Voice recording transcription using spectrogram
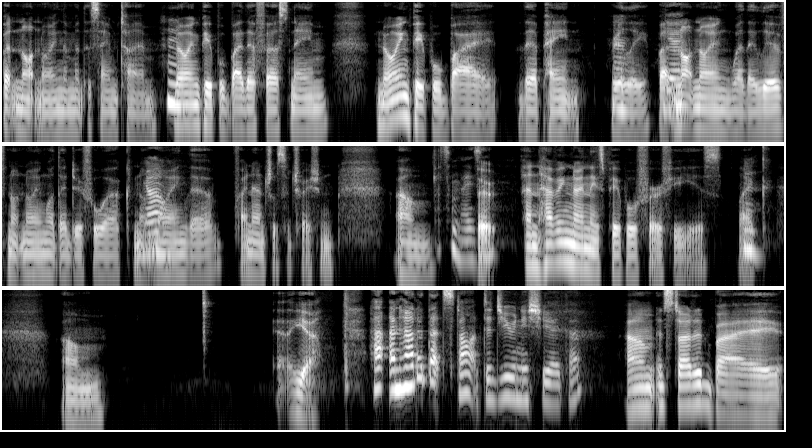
but not knowing them at the same time. Hmm. Knowing people by their first name, knowing people by their pain, hmm. really, but Yeah. not knowing where they live, not knowing what they do for work, not Yeah. knowing their financial situation. Um, that's amazing. And having known these people for a few years, like, um, uh, yeah, How, and how did that start? Did you initiate that? um, it started by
